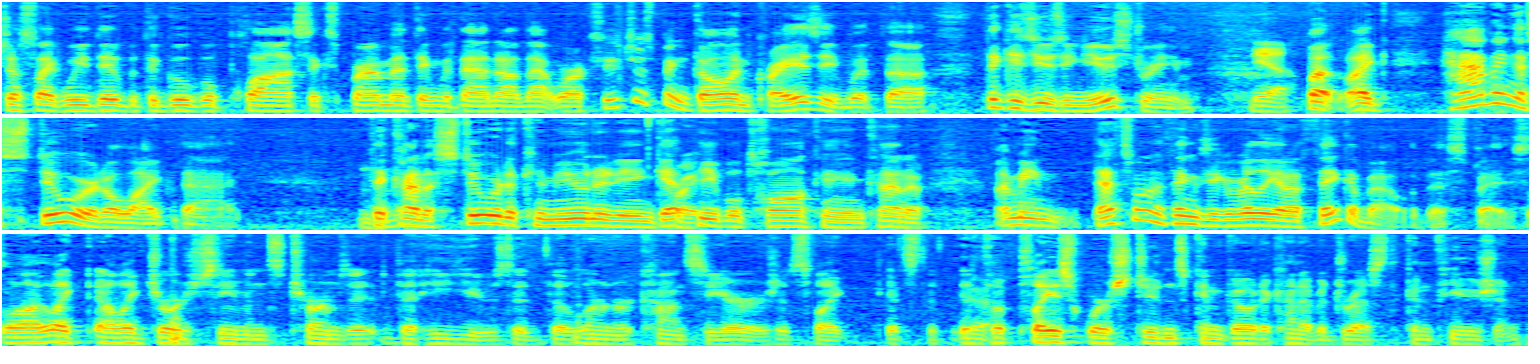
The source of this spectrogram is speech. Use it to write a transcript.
just like we did with the Google Plus, experimenting with that, how that works. He's just been going crazy with, uh, I think he's using Ustream. Yeah. But like having a steward like that, to kind of steward a community and get Mm-hmm. Right. people talking and kind of, I mean, that's one of the things you really got to think about with this space. Well, I like I like George Siemens' terms that, that he used, the learner concierge. It's like it's the, it's Yeah. a place where students can go to kind of address the confusion,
